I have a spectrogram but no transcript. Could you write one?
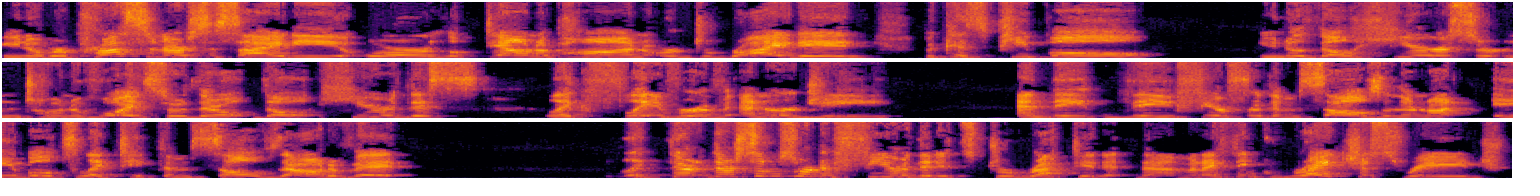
you know repressed in our society or looked down upon or derided because people you know they'll hear a certain tone of voice or they'll they'll hear this like flavor of energy and they they fear for themselves and they're not able to like take themselves out of it. Like there, there's some sort of fear that it's directed at them. And i think righteous rage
